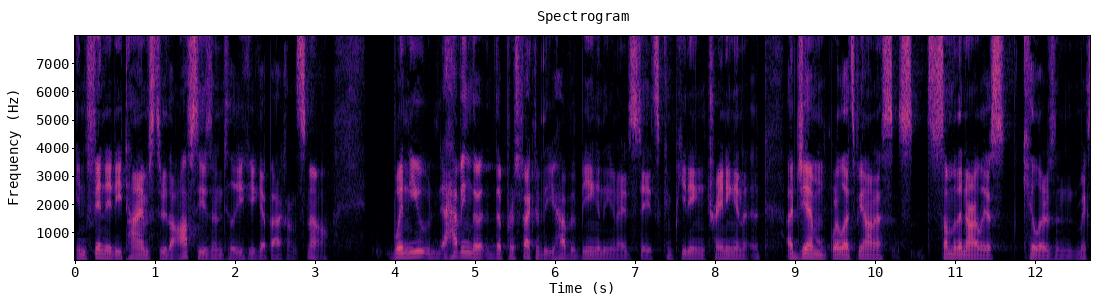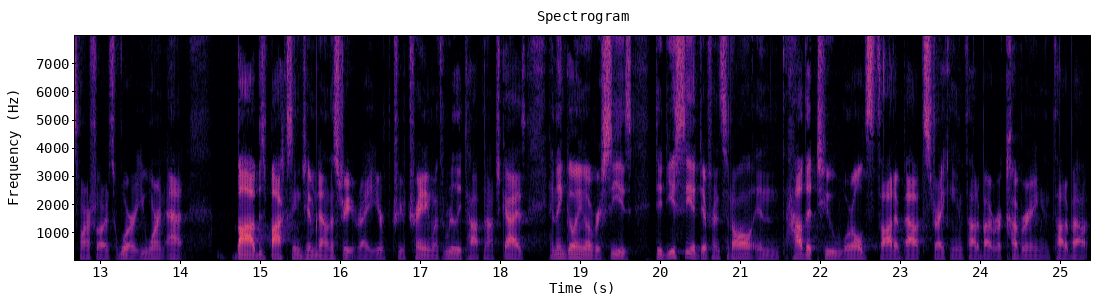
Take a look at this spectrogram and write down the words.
infinity times through the off season until you could get back on snow. When you having the the perspective that you have of being in the United States, competing, training in a, a gym where let's be honest, some of the gnarliest killers in mixed martial arts were. You weren't at Bob's boxing gym down the street, right? You're, you're training with really top notch guys and then going overseas. Did you see a difference at all in how the two worlds thought about striking and thought about recovering and thought about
